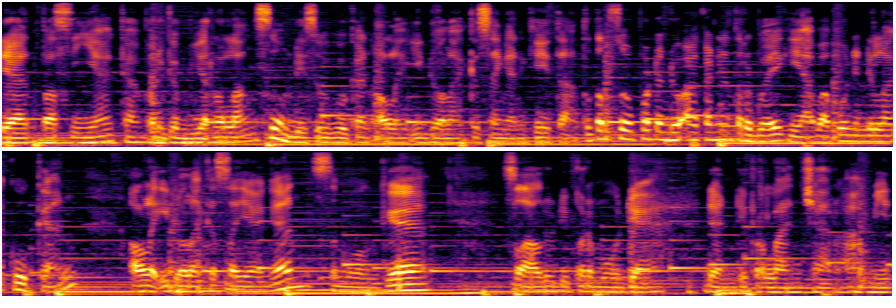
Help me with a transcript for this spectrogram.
dan pastinya kabar gembira langsung disuguhkan oleh idola kesayangan kita. Tetap support dan doakan yang terbaik ya apa pun yang dilakukan oleh idola kesayangan. Semoga selalu dipermudah dan diperlancar, amin.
